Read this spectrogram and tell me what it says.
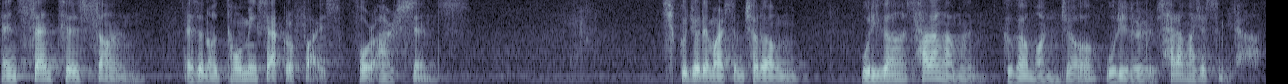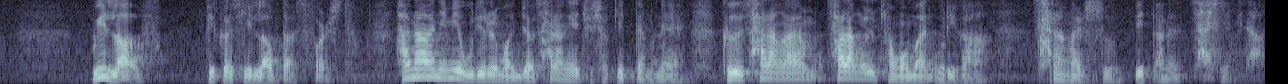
and sent His Son as an atoning sacrifice for our sins. 19절의 말씀처럼 우리가 사랑함은 그가 먼저 우리를 사랑하셨습니다. We love because He loved us first. 하나님이 우리를 먼저 사랑해 주셨기 때문에 그 사랑함, 사랑을 경험한 우리가 사랑할 수 있다는 사실입니다.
